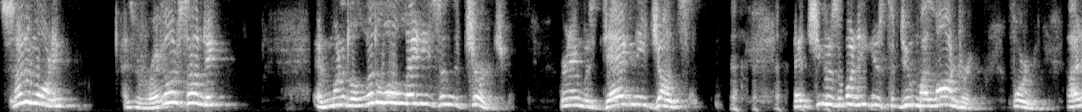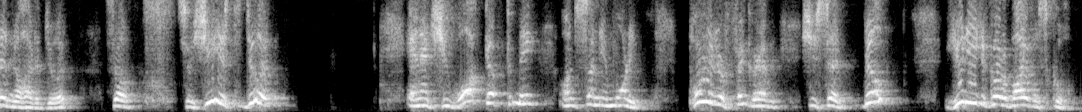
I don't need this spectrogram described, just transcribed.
Sunday morning, as a regular Sunday, and one of the little old ladies in the church, her name was Dagny Johnson. and she was the one that used to do my laundry for me. I didn't know how to do it. So, so she used to do it. And then she walked up to me on Sunday morning, pointed her finger at me. She said, Bill, you need to go to Bible school.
